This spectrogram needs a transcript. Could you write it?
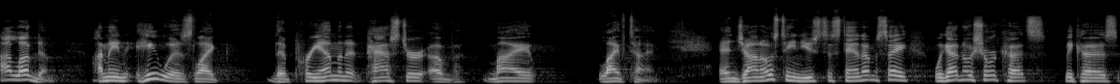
I loved him. I mean, he was like the preeminent pastor of my lifetime. And John Osteen used to stand up and say, We got no shortcuts because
